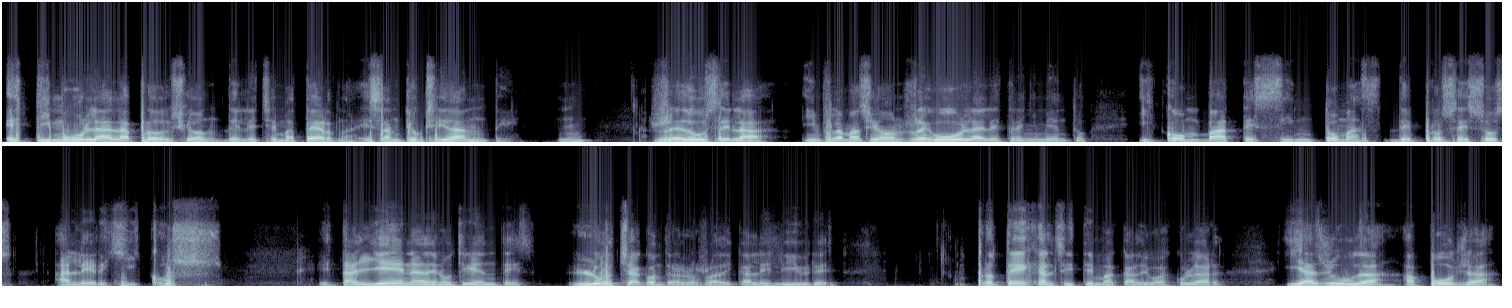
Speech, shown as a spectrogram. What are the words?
estimula la producción de leche materna, es antioxidante, reduce la inflamación, regula el estreñimiento y combate síntomas de procesos alérgicos. Está llena de nutrientes, lucha contra los radicales libres, protege al sistema cardiovascular y ayuda, apoya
